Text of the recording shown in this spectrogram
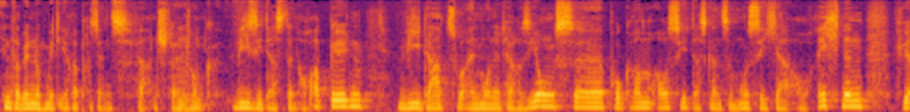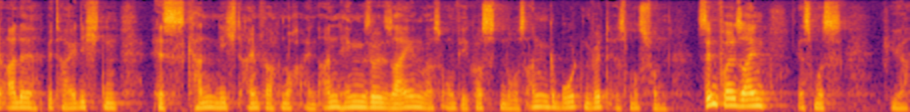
in Verbindung mit ihrer Präsenzveranstaltung. Mhm. Wie sie das denn auch abbilden, wie dazu ein Monetarisierungsprogramm aussieht. Das Ganze muss sich ja auch rechnen für alle Beteiligten. Es kann nicht einfach noch ein Anhängsel sein, was irgendwie kostenlos angeboten wird. Es muss schon sinnvoll sein. Es muss für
